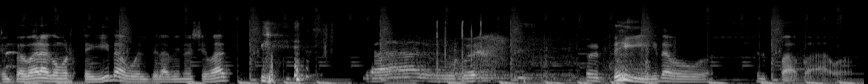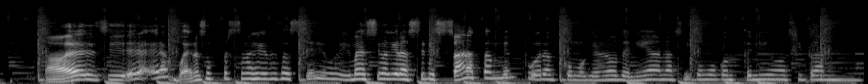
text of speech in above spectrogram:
el papá era como Orteguita, o el de la Pinochet Back. Claro, weón. Orteguita, weón. El papá, weón. No, eh, sí, era- eran buenos esos personajes de esas series, weón. Y más encima que eran series sanas también, pues eran como que no tenían así como contenido así tan.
